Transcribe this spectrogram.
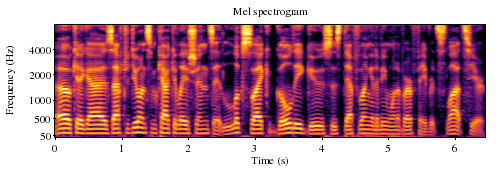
Okay, guys, after doing some calculations, it looks like Goldie Goose is definitely going to be one of our favorite slots here.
